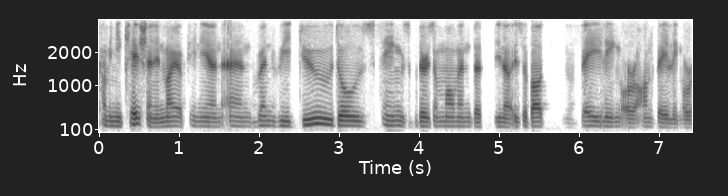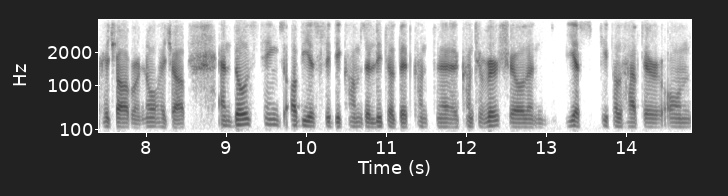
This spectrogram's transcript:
communication, in my opinion. And when we do those things, there's a moment that you know is about veiling or unveiling or hijab or no hijab. And those things obviously becomes a little bit con- uh, controversial. And yes, people have their own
